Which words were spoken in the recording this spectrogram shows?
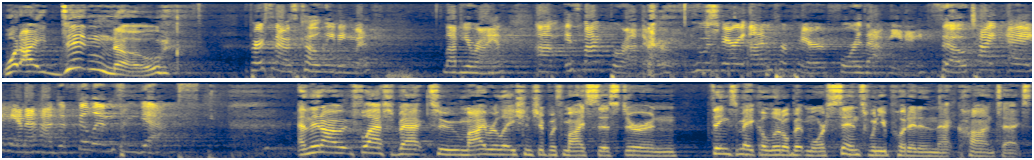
What I didn't know. The person I was co-leading with, love you, Ryan, um, is my brother, who was very unprepared for that meeting. So, type A, Hannah had to fill in some gaps. And then I flash back to my relationship with my sister and things make a little bit more sense when you put it in that context.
